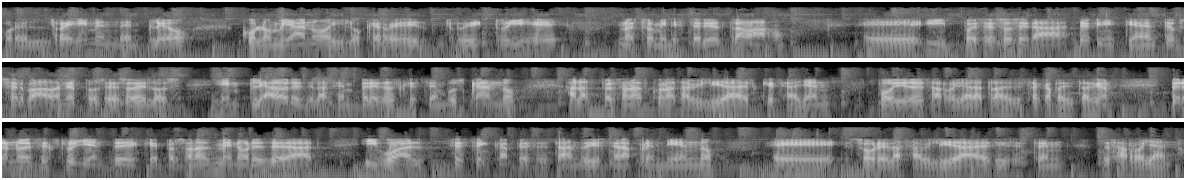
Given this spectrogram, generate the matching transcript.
por el régimen de empleo colombiano y lo que rige nuestro Ministerio del Trabajo. Eh, y pues eso será definitivamente observado en el proceso de los empleadores de las empresas que estén buscando a las personas con las habilidades que se hayan podido desarrollar a través de esta capacitación. Pero no es excluyente de que personas menores de edad igual se estén capacitando y estén aprendiendo eh, sobre las habilidades y se estén desarrollando.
